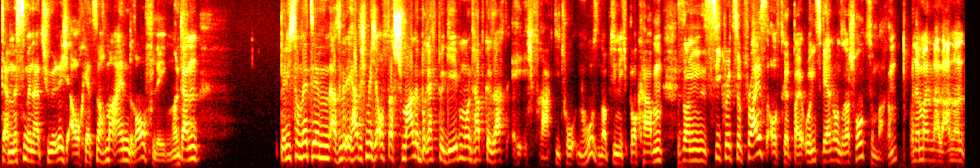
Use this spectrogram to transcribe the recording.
da müssen wir natürlich auch jetzt nochmal einen drauflegen. Und dann bin ich so mit dem, also habe ich mich auf das schmale Brett begeben und habe gesagt, ey, ich frage die Toten Hosen, ob die nicht Bock haben, so einen Secret Surprise Auftritt bei uns während unserer Show zu machen. Und dann meinten alle anderen,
